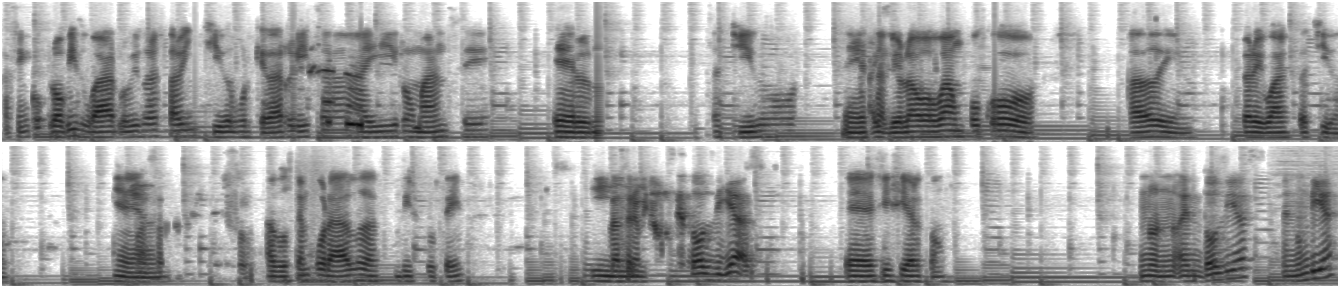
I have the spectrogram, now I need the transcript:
A cinco. Lobby's War, War está bien chido porque da risa, hay romance, el está chido. Eh, salió la ova un poco de, pero igual está chido. Eh, a dos temporadas disfruté. Y, Las terminamos en dos días. Eh, sí, cierto. No, no, en dos días, en un día.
